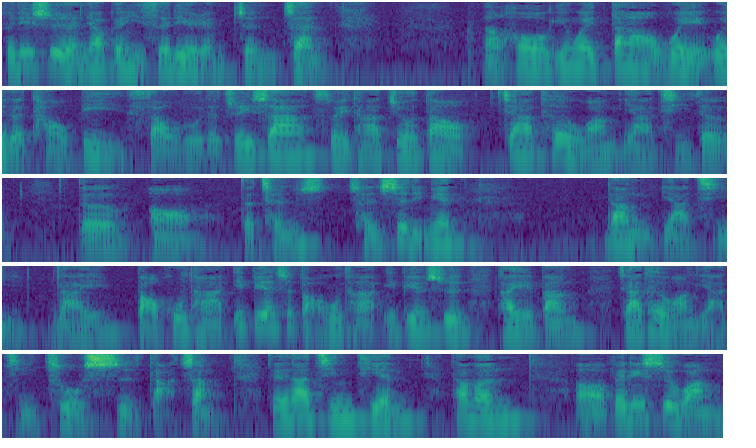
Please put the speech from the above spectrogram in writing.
非利士人要跟以色列人征战，然后因为大卫为了逃避扫罗的追杀，所以他就到加特王雅吉的的哦的城城市里面。让雅吉来保护他，一边是保护他，一边是他也帮加特王雅吉做事打仗。对，那今天他们呃，非利士王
